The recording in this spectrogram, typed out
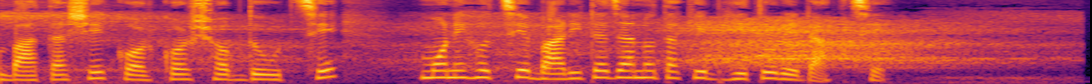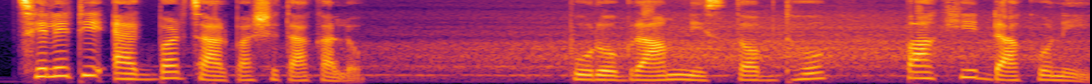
বাতাসে কর্কর শব্দ উঠছে মনে হচ্ছে বাড়িটা যেন তাকে ভেতরে ডাকছে। ছেলেটি একবার চারপাশে তাকালো। পুরো গ্রাম নিস্তব্ধ, পাখির ডাকও নেই।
